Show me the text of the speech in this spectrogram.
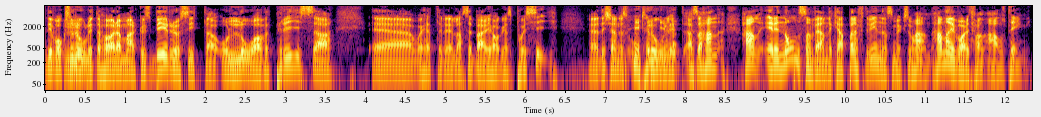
det var också Mm. roligt att höra Marcus Birro sitta och lovprisa eh, Vad heter det, Lasse Berghagens poesi. Det kändes otroligt, alltså han, han, är det någon som vänder kappan efter vinden så mycket som han? Han har ju varit fan allting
